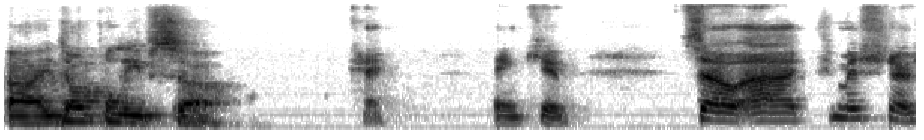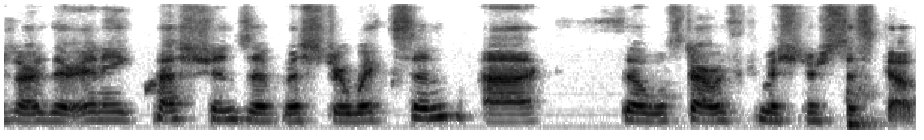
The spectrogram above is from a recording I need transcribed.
I don't believe so. Okay, thank you. So uh, commissioners, are there any questions of Mr. Wixon? Uh, so we'll start with Commissioner Cisco.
